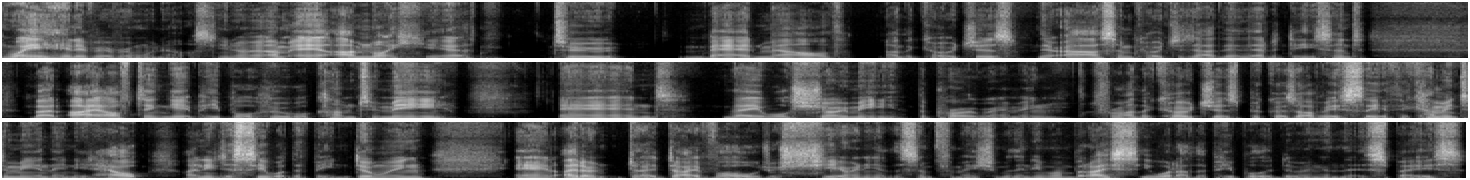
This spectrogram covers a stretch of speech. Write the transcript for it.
Way ahead of everyone else. You know, I'm, eh, I'm not here to badmouth other coaches. There are some coaches out there that are decent, but I often get people who will come to me and they will show me the programming from other coaches because obviously if they're coming to me and they need help i need to see what they've been doing. And i don't divulge or share any of this information with anyone but i see what other people are doing in this space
